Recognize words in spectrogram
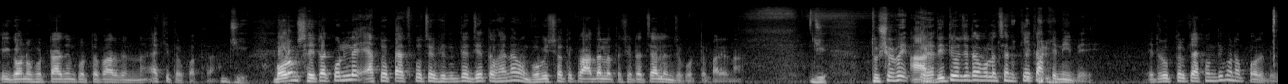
এই গণভোটটা আয়োজন করতে পারবেন না? একই তো কথা। জি। বরং সেটা করলে এত প্যাচপোচের ভিতর দিয়ে যেতে হয় না এবং ভবিষ্যতে কেউ আদালতে সেটা চ্যালেঞ্জও করতে পারে না। জি। তুষার ভাই দ্বিতীয় যেটা বলেছেন কে কাকে নিবে? এটার উত্তর কি এখন দিব না পরে দিব?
